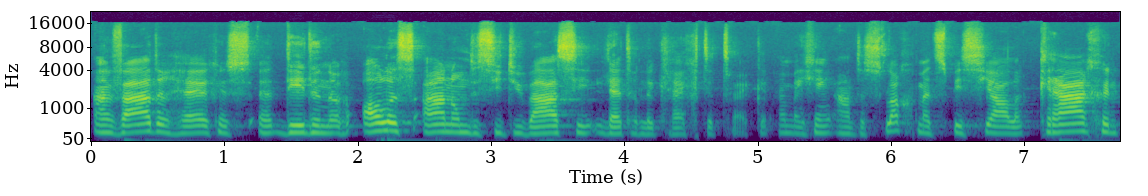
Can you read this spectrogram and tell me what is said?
en vader Huygens eh, deden er alles aan om de situatie letterlijk recht te trekken. En men ging aan de slag met speciale kragen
